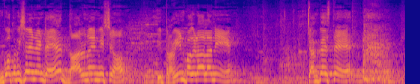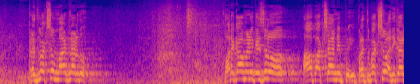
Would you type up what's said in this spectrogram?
ఇంకొక విషయం ఏంటంటే దారుణమైన విషయం ఈ ప్రవీణ్ పగడాలని చంపేస్తే ప్రతిపక్షం మాట్లాడదు. పరకామణి కేసులో ఆ పక్షాన్ని ప్రతిపక్షం అధికార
